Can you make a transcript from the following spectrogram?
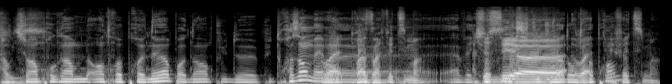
Ah oui. sur un programme entrepreneur pendant plus de, plus de trois ans même. Ouais, trois ans, effectivement. euh, avec du euh, Jardin ouais, d'entreprendre. effectivement.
